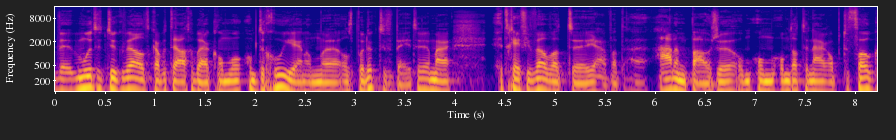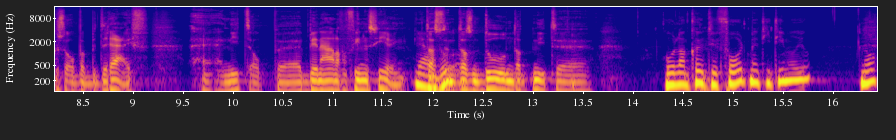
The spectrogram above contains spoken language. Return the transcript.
we, moeten natuurlijk wel het kapitaal gebruiken om, om te groeien en om ons product te verbeteren. Maar het geeft je wel wat, ja, wat adempauze om, om, om dat ernaar op te focussen op het bedrijf. En niet op het binnenhalen van financiering. Ja, dat, is een, dat is een doel om dat niet. Hoe lang kunt u voort met die 10 miljoen? Nog?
